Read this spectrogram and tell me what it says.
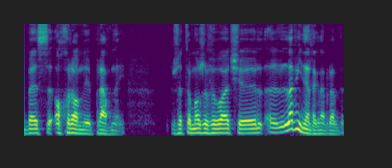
bez ochrony prawnej że to może wywołać e, lawinę tak naprawdę.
